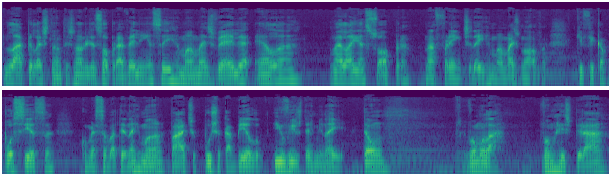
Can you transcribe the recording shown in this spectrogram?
lá pelas tantas, na hora de assoprar a velhinha, essa irmã mais velha, ela vai lá e assopra na frente da irmã mais nova, que fica possessa, começa a bater na irmã, bate, puxa cabelo e o vídeo termina aí. Então, vamos lá. Vamos respirar,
